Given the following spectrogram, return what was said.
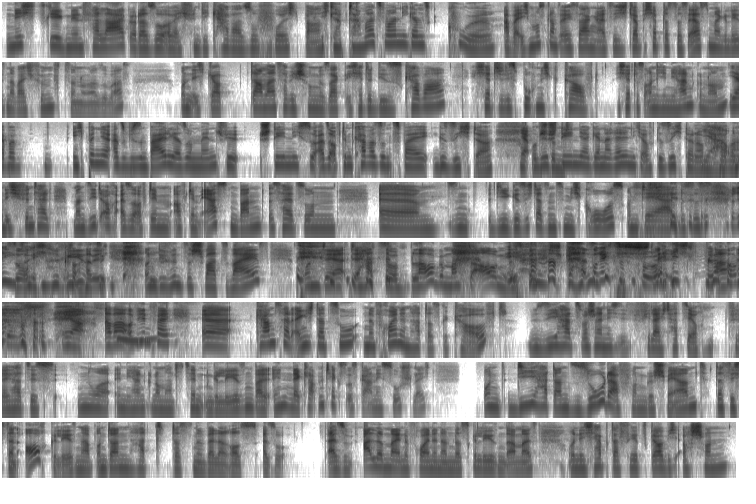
nichts gegen den Verlag oder so, aber ich finde die Cover so furchtbar. Ich glaube, damals waren die ganz cool. Aber ich muss ganz ehrlich sagen, als ich, ich glaube, ich habe das das erste Mal gelesen, da war ich 15 oder sowas. Und ich glaube, damals habe ich schon gesagt, ich hätte dieses Cover, ich hätte dieses Buch nicht gekauft. Ich hätte es auch nicht in die Hand genommen. Ja, aber ich bin ja, also wir sind beide ja so ein Mensch, wir stehen nicht so, also auf dem Cover sind zwei Gesichter. Ja, und wir stimmt. stehen ja generell nicht auf Gesichtern auf ja, Covern. und ich finde halt, man sieht auch, also auf dem, auf dem ersten Band ist halt so ein, äh, sind, die Gesichter sind ziemlich groß und der, das ist riesig, so, riesig. Und die sind so schwarz-weiß und der, der hat so blau gemachte Augen. Das finde ich ganz so richtig schlecht blau gemacht. Ja, aber auf jeden Fall, äh, kam es halt eigentlich dazu, eine Freundin hat das gekauft. Sie hat es wahrscheinlich, vielleicht hat sie auch, vielleicht hat sie es nur in die Hand genommen, hat es hinten gelesen, weil hinten der Klappentext ist gar nicht so schlecht. Und die hat dann so davon geschwärmt, dass ich es dann auch gelesen habe. Und dann hat das eine Welle raus. Also, also alle meine Freundinnen haben das gelesen damals. Und ich habe das jetzt, glaube ich, auch schon.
